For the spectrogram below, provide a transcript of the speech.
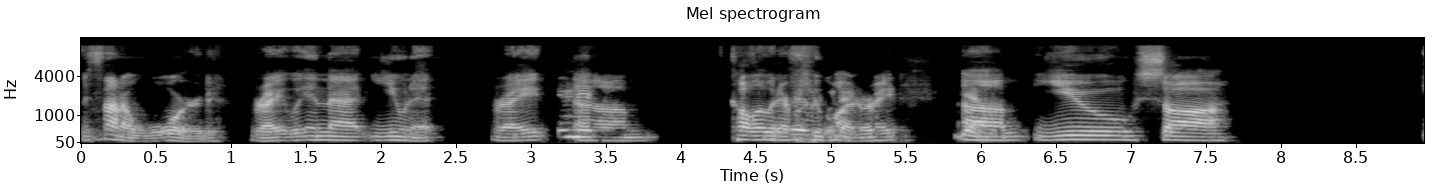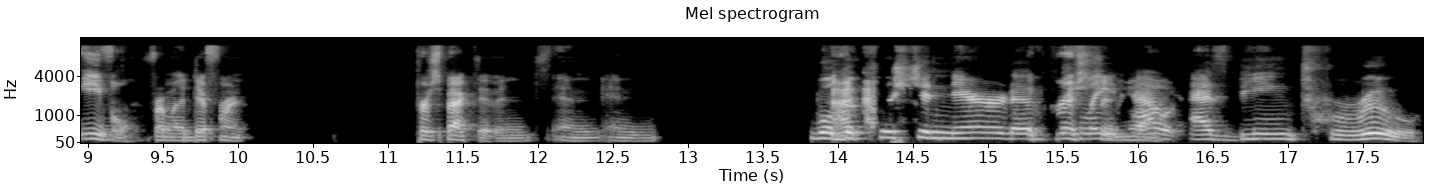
it's not a ward, right? In that unit, right? Unit. Um, call it whatever you want, right? Yeah. Um, you saw evil from a different perspective, and and and well, the I, Christian narrative the Christian, played yeah. out as being true,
